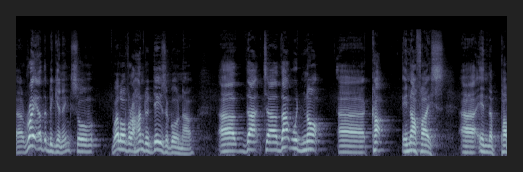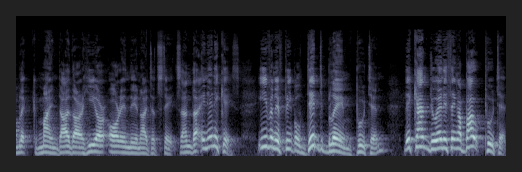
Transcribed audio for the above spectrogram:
uh, right at the beginning, so well over hundred days ago now, that that would not cut enough ice. Uh, in the public mind, either here or in the United States. And uh, in any case, even if people did blame Putin, they can't do anything about Putin.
